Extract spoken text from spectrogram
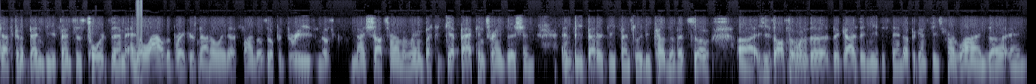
That's going to bend defenses towards them and allow the breakers not only to find those open threes and those nice shots around the rim, but to get back in transition and be better defensively because of it. So uh, he's also one of the, the guys that need to stand up against these front lines. Uh, and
